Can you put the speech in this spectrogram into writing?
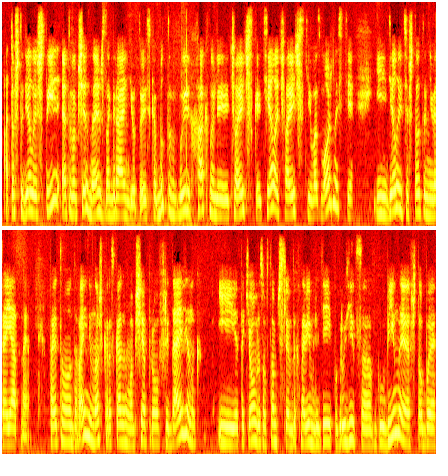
А то, что делаешь ты, это вообще, знаешь, за гранью. То есть как будто вы хакнули человеческое тело, человеческие возможности и делаете что-то невероятное. Поэтому давай немножко расскажем вообще про фридайвинг, и таким образом в том числе вдохновим людей погрузиться в глубины, чтобы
